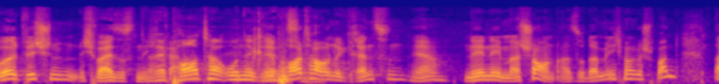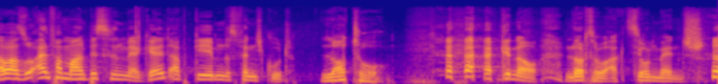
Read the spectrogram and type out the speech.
World Vision, ich weiß es nicht. Reporter ohne Grenzen. Reporter ohne Grenzen, ja. Nee, nee, mal schauen. Also da bin ich mal gespannt. Aber so einfach mal ein bisschen mehr Geld abgeben, das fände ich gut. Lotto. genau, Lotto, Aktion Mensch.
